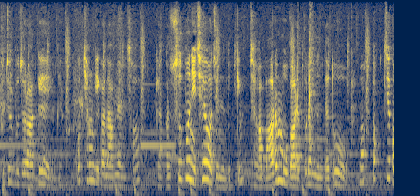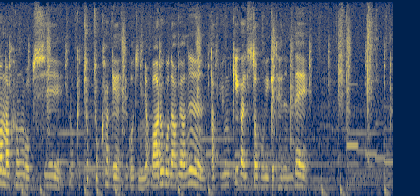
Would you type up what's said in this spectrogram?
부들부들하게 이렇게 약간 꽃향기가 나면서 약간 수분이 채워지는 느낌? 제가 마른 모발에 뿌렸는데도 막 떡지거나 그런 거 없이 이렇게 촉촉하게 되거든요. 마르고 나면은 딱 윤기가 있어 보이게 되는데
